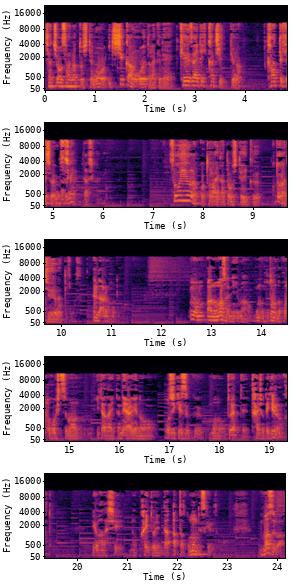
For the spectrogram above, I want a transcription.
社長さんだとしても、1時間動いただけで、経済的価値っていうのは変わってきてしまいますよね確かに。。そういうようなこう捉え方をしていくことが重要になってきます。に。なるほど。もう、あの、まさに今、もうほとんどこのご質問いただいた値上げのおじけづくものをどうやって対処できるのかという話の回答にあったと思うんですけれども、まずは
